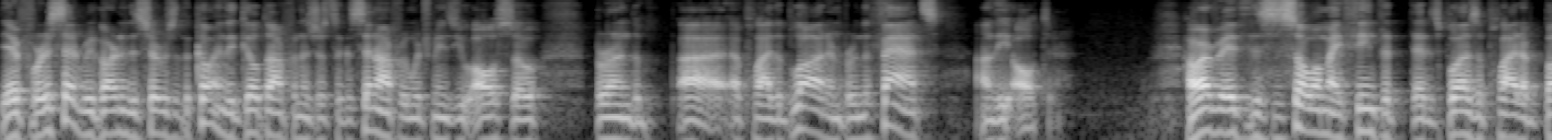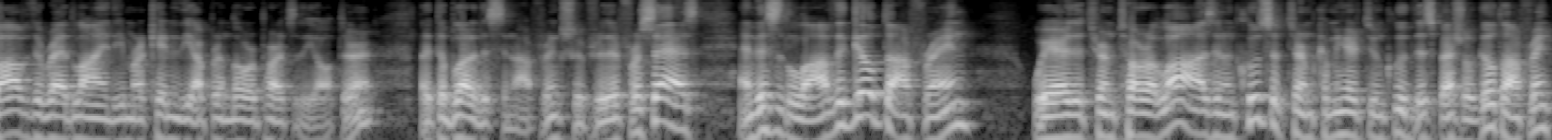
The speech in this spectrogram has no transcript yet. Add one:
Therefore, it is said regarding the service of the Kohen, the guilt offering is just like a sin offering, which means you also burn the, uh, apply the blood and burn the fats on the altar. However, if this is so, one might think that, that its blood is applied above the red line, demarcating the upper and lower parts of the altar like the blood of the sin offering. Scripture therefore says, and this is the law of the guilt offering, where the term Torah law is an inclusive term coming here to include this special guilt offering,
